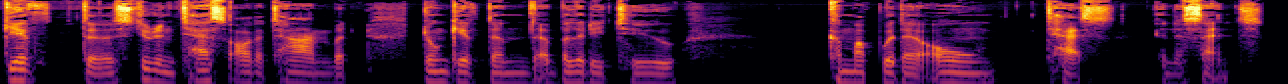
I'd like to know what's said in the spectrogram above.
give the student tests all the time, but don't give them the ability to come up with their own tests in a sense.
